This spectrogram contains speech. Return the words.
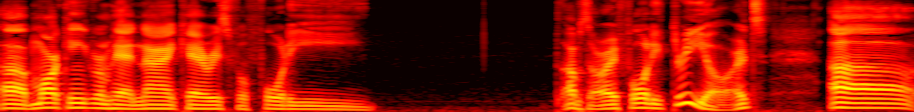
Uh, Mark Ingram had nine carries for 40 I'm sorry, 43 yards. Uh,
